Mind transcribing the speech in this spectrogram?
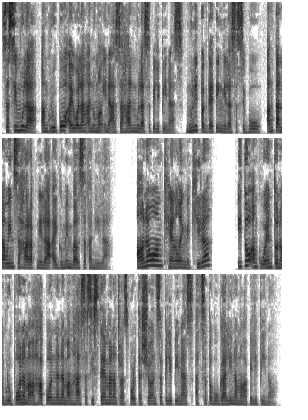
Sa simula, ang grupo ay walang anumang inaasahan mula sa Pilipinas, ngunit pagdating nila sa Cebu, ang tanawin sa harap nila ay gumimbal sa kanila. Ano ang kanilang nakita? Ito ang kwento ng grupo ng mga Hapon na namangha sa sistema ng transportasyon sa Pilipinas at sa pagugali ng mga Pilipino.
